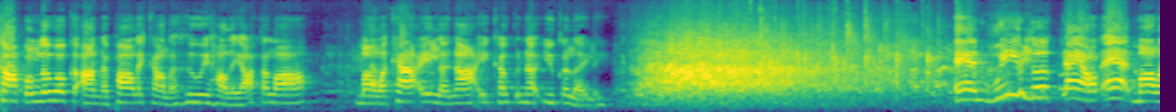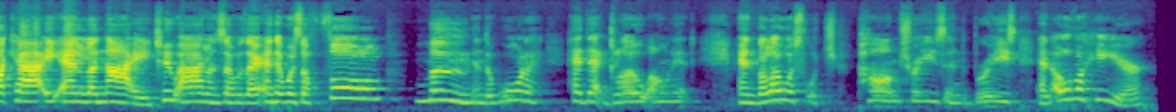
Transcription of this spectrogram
Kapalua, Ka'anapali, Kalahui, Haleakala, Molokai, Lanai, Coconut Ukulele. And we looked out at Molokai and Lanai, two islands over there, and there was a full moon, and the water had that glow on it. And below us were palm trees and the breeze. And over here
